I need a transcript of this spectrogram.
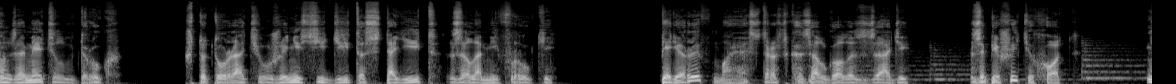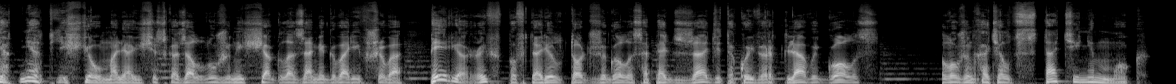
Он заметил вдруг, что Турати уже не сидит, а стоит, заломив руки. «Перерыв, маэстро», — сказал голос сзади. «Запишите ход». «Нет, нет, еще умоляюще», — сказал Лужин, ища глазами говорившего. «Перерыв», — повторил тот же голос опять сзади, такой вертлявый голос. Лужин хотел встать и не мог.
